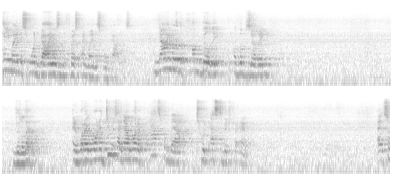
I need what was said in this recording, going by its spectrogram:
k minus 1 values in the first m minus 1 values. And now I know the probability of observing little m. And what I want to do is I now want to pass from that to an estimate for m. And so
